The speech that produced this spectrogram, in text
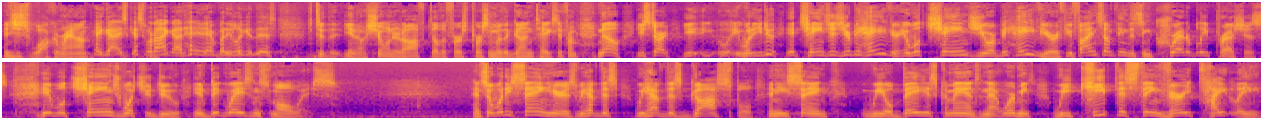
and you just walk around. Hey guys, guess what I got? Hey everybody, look at this. To the you know showing it off till the first person with a gun takes it from. No, you start. You, you, what do you do? It changes your behavior. It will change your behavior. If you find something that's incredibly precious, it will change what you do in big ways and small ways. And so what he's saying here is we have this we have this gospel, and he's saying we obey his commands, and that word means we keep this thing very tightly.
